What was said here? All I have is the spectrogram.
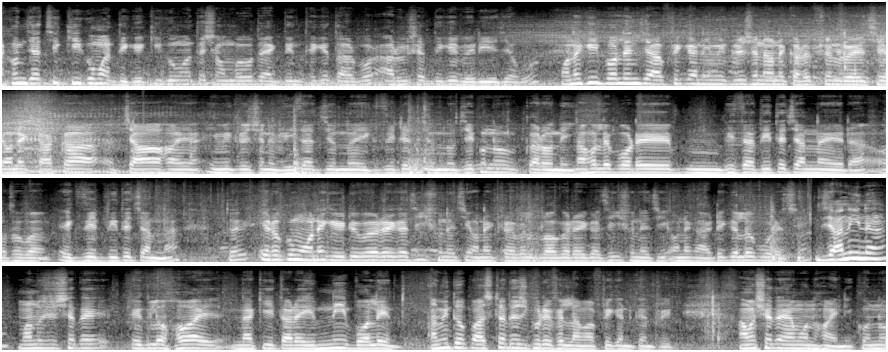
এখন যাচ্ছি কিগোমার দিকে। কিগোমাতে সম্ভবত একদিন থেকে তারপর আরুষার দিকে বেরিয়ে যাব। অনেকেই বলেন যে আফ্রিকান ইমিগ্রেশনে অনেক কারাপশন রয়েছে, অনেক টাকা চাওয়া হয় ইমিগ্রেশনে ভিসার জন্য এক্সিটের জন্য যে কোনো কারণেই নাহলে পরে ভিসা দিতে চান না এরা, অথবা এক্সিট দিতে চান না। তো এরকম অনেক ইউটিউবারের কাছেই শুনেছি, অনেক ট্রাভেল ব্লগারের কাছেই শুনেছি, অনেক আর্টিকেলও পড়েছি। জানি না মানুষের সাথে এগুলো হয় নাকি তারা এমনি বলেন। আমি তো পাঁচটা দেশ ঘুরে ফেললাম আফ্রিকান কান্ট্রির আমার সাথে এমন হয়নি, কোনো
